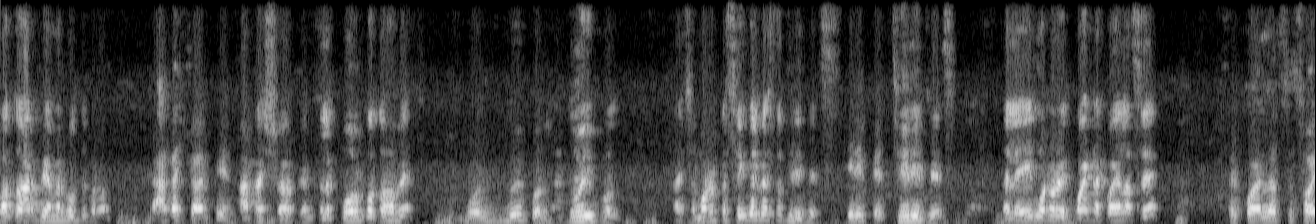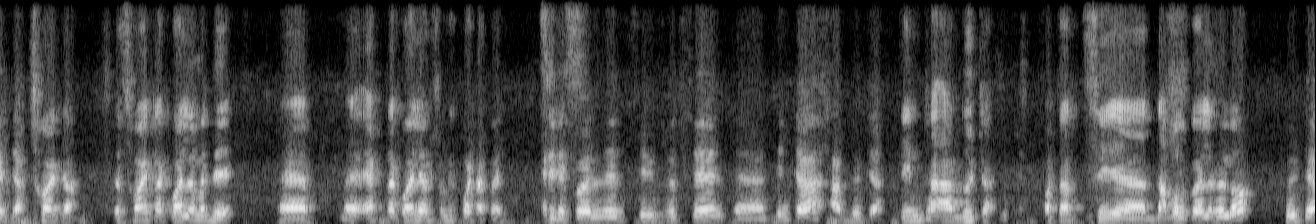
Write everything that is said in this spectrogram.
কত আরপিএম এর বলতে পারো? আঠাশশো আরপিএম আঠাশশো আরপিএম তাহলে পোল কত হবে? পোল দুই পোল দুই পোল আচ্ছা মোটরটা সিঙ্গেল ফেজ তো three phase three phase three phase তাহলে এই মোটরে কয়টা কয়েল আছে? কয়েল আছে ছয়টা। ছয়টা। ছয়টা কয়েলের মধ্যে একটা কয়েলের সঙ্গে কয়টা কয়েল একটা কয়েলের সিরিজ হচ্ছে তিনটা আর দুইটা। তিনটা আর দুইটা। অর্থাৎ ডাবল কয়েলের হলো দুইটা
